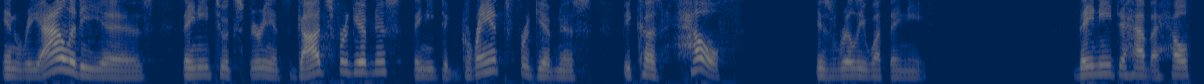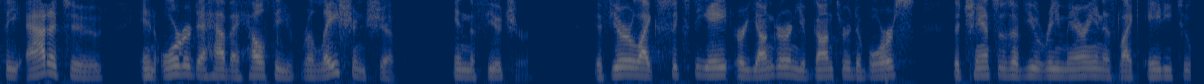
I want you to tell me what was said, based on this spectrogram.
in reality is they need to experience God's forgiveness, they need to grant forgiveness because health is really what they need. They need to have a healthy attitude in order to have a healthy relationship in the future. If you're like 68 or younger and you've gone through divorce, the chances of you remarrying is like 82%.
